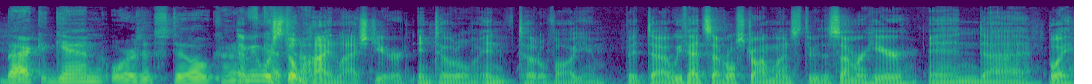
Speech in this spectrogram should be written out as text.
back again, or is it still kind of? I mean, we're still catching up? behind last year in total in total volume, but uh, we've had several strong months through the summer here, and uh, boy,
